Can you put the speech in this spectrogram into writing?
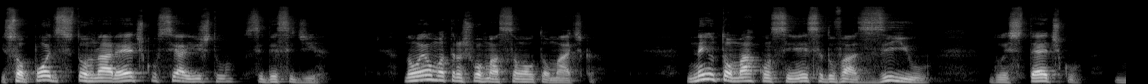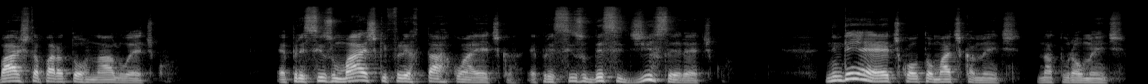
E só pode se tornar ético se a isto se decidir. Não é uma transformação automática. Nem o tomar consciência do vazio do estético basta para torná-lo ético. É preciso mais que flertar com a ética, é preciso decidir ser ético. Ninguém é ético automaticamente, naturalmente.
